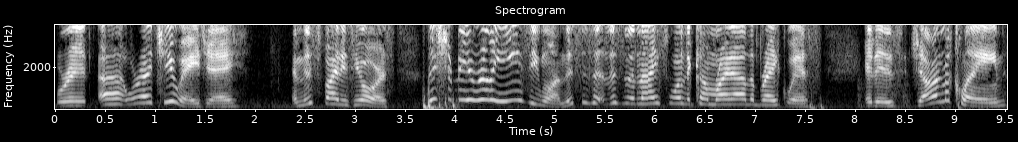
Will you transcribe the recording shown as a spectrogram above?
we're at uh we're at you, AJ. And this fight is yours. This should be a really easy one. This is a, this is a nice one to come right out of the break with. It is John McClane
